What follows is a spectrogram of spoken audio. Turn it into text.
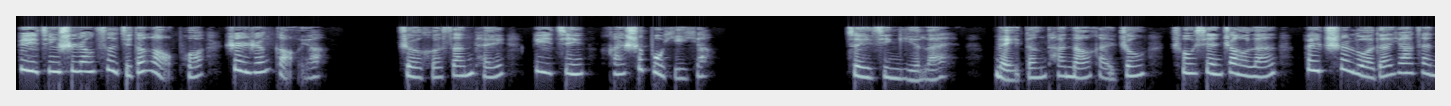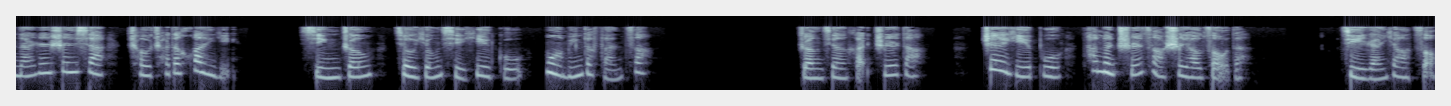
毕竟是让自己的老婆任人搞呀。这和三陪毕竟还是不一样。最近以来，每当他脑海中出现赵兰被赤裸的压在男人身下抽插的幻影，心中就涌起一股莫名的烦躁。张建海知道，这一步他们迟早是要走的。既然要走，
